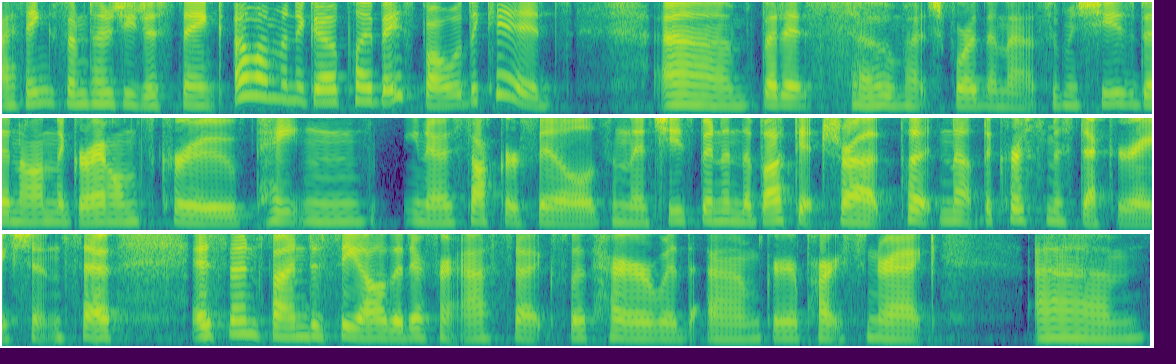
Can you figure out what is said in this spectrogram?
I think sometimes you just think, oh, I'm going to go play baseball with the kids. Um, but it's so much more than that. So, I mean, she's been on the grounds crew painting, you know, soccer fields, and then she's been in the bucket truck putting up the Christmas decorations. So it's been fun to see all the different aspects with her with um, Greer Parks and Rec. Um,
